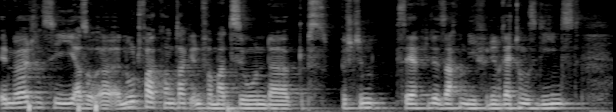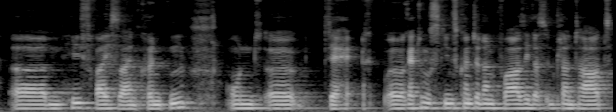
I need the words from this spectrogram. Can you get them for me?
Emergency, also äh, Notfallkontaktinformationen. Da gibt es bestimmt sehr viele Sachen, die für den Rettungsdienst ähm, hilfreich sein könnten. Und äh, der äh, Rettungsdienst könnte dann quasi das Implantat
